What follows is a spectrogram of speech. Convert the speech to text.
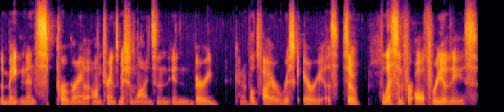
the maintenance program on transmission lines in, in very kind of wildfire risk areas. So lesson for all three of these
